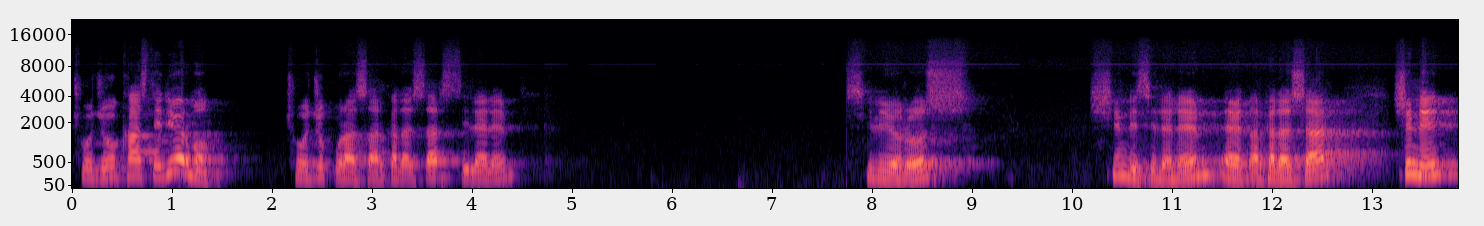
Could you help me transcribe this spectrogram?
çocuğu kastediyor mu? Çocuk burası arkadaşlar. Silelim. Siliyoruz. Şimdi silelim. Evet arkadaşlar. Şimdi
